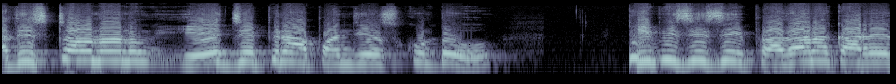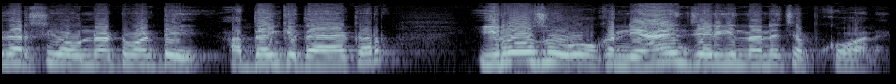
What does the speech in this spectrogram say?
అధిష్టానం ఏది చెప్పినా పని చేసుకుంటూ టీపీసీసీ ప్రధాన కార్యదర్శిగా ఉన్నటువంటి అద్దంకి దయాకర్ ఈరోజు ఒక న్యాయం జరిగిందనే చెప్పుకోవాలి.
